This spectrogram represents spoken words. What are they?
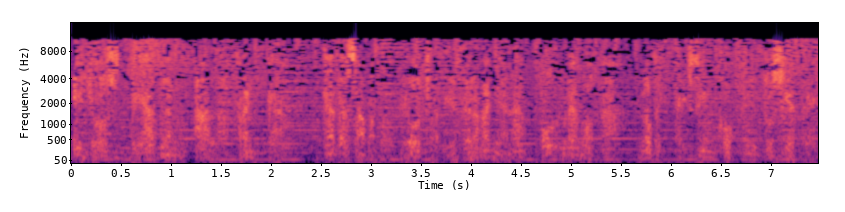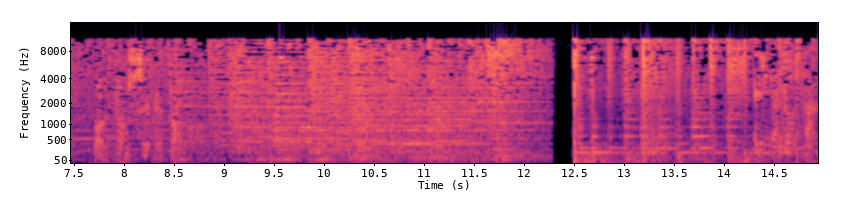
Ellos te hablan a la franca cada sábado de 8 a 10 de la mañana por la nota 95.7. Conoce de todo. En la nota,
